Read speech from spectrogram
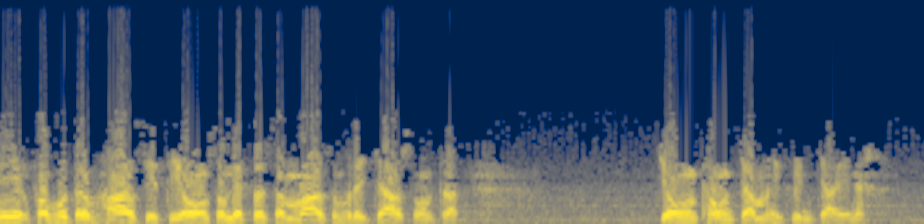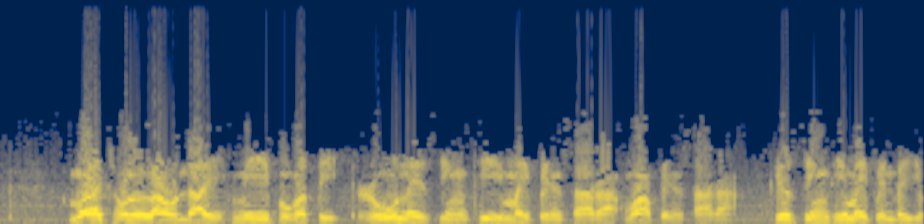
นี่พระพุทธภาสิทธิองค์สมเด็จพระสัมมาสัมพุทธเจ้าทรงตรัส จงท่องจำให้ขึ้นใจนะเมื่อชนเหล่าใดมีปกติรู้ในสิ่งที่ไม่เป็นสาระว่าเป็นสาระ คือสิ่งที่ไม่เป็นประโย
